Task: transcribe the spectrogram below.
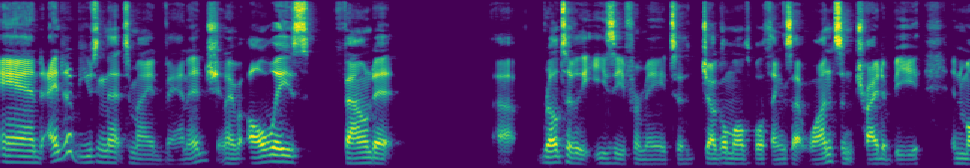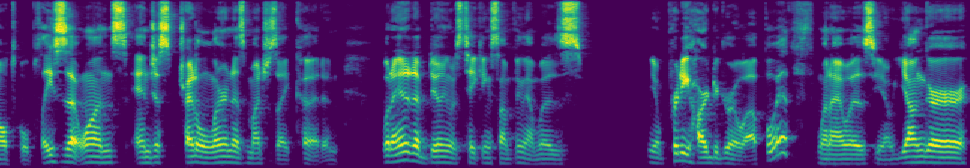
And I ended up using that to my advantage. And I've always found it uh, relatively easy for me to juggle multiple things at once and try to be in multiple places at once and just try to learn as much as I could. And what I ended up doing was taking something that was, you know, pretty hard to grow up with when I was, you know, younger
